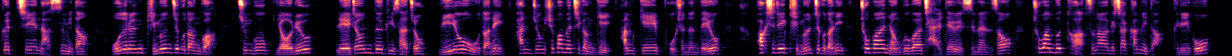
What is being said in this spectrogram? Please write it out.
끝이 났습니다. 오늘은 김은지 구단과 중국 여류 레전드 기사죠. 리오 5단의 한중 슈퍼매치 경기 함께 보셨는데요. 확실히 김은지 구단이 초반 연구가 잘 되어 있으면서 초반부터 앞서 나가기 시작합니다. 그리고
